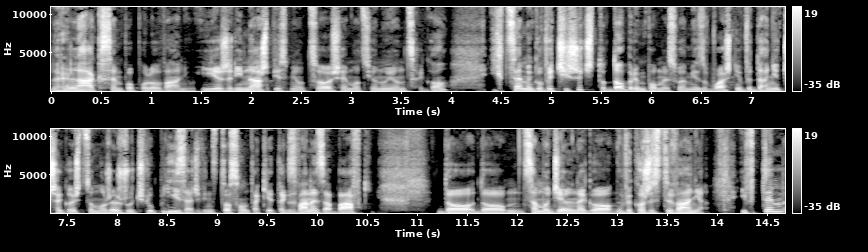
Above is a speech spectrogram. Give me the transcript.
relaksem po polowaniu. I jeżeli nasz pies miał coś emocjonującego i chcemy go wyciszyć, to dobrym pomysłem jest właśnie wydanie czegoś, co może rzuć lub lizać. Więc to są takie tak zwane zabawki do, do samodzielnego wykorzystywania. I w tym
